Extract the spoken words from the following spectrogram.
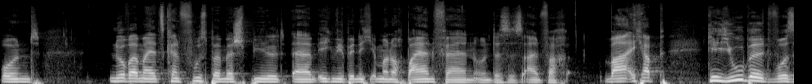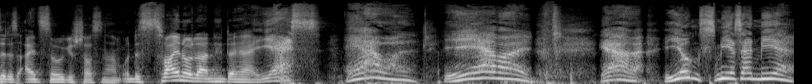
und nur weil man jetzt kein Fußball mehr spielt, ähm, irgendwie bin ich immer noch Bayern-Fan und das ist einfach, war, ich habe gejubelt, wo sie das 1-0 geschossen haben und das 2-0 dann hinterher, yes, jawohl, Jawohl! Ja, Jungs, mir sein mir!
